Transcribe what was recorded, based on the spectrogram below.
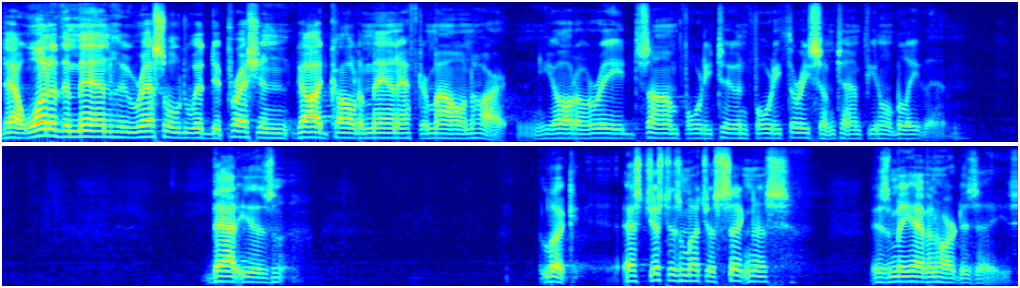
that one of the men who wrestled with depression, God called a man after my own heart. You ought to read Psalm 42 and 43 sometime if you don't believe that. That is Look, that's just as much a sickness as me having heart disease.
